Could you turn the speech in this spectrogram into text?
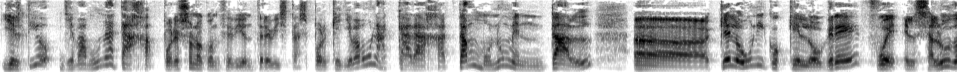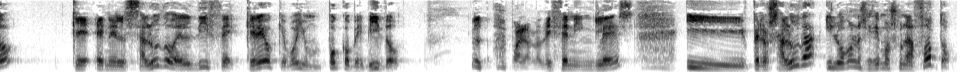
y el tío llevaba una taja, por eso no concedió entrevistas, porque llevaba una caraja tan monumental eh, que lo único que logré fue el saludo, que en el saludo él dice, creo que voy un poco bebido, bueno, lo dice en inglés, y, pero saluda y luego nos hicimos una foto.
